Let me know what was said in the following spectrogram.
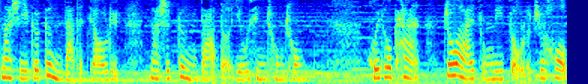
那是一个更大的焦虑，那是更大的忧心忡忡。回头看，周恩来总理走了之后。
